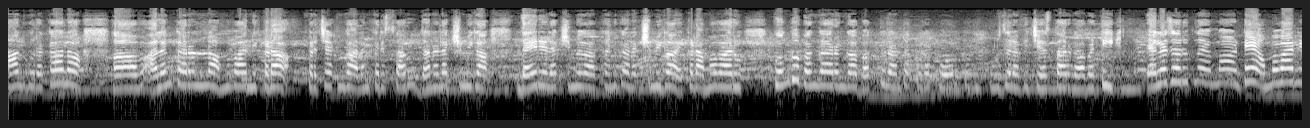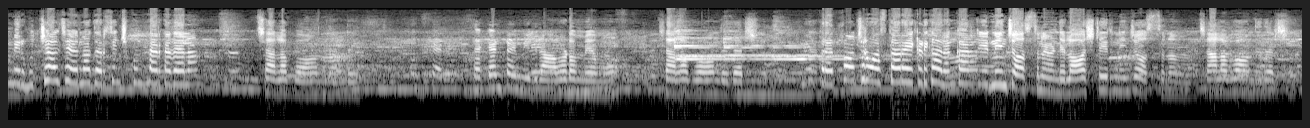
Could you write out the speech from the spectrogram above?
నాలుగు రకాల అలంకరణలు అలంకరణలో అమ్మవారిని ఇక్కడ ప్రత్యేకంగా అలంకరిస్తారు. ధనలక్ష్మిగా ధైర్యలక్ష్మిగా కనకలక్ష్మిగా ఇక్కడ అమ్మవారు కొంగు బంగారంగా భక్తులంతా కూడా కోరుకుని పూజలు అవి చేస్తారు కాబట్టి ఎలా జరుగుతున్నాయమ్మా? అంటే అమ్మవారిని మీరు ముత్యాల చీరలో దర్శించుకుంటున్నారు కదా ఎలా? చాలా బాగుందండి. సెకండ్ టైం ఇది రావడం మేము. చాలా బాగుంది దర్శనం. మీరు ప్రతి సంవత్సరం వస్తారా ఇక్కడికి అలంకారం ఇయర్ నుంచి వస్తున్నామండి. లాస్ట్ ఇయర్ నుంచి వస్తున్నాం మేము చాలా బాగుంది దర్శనం.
